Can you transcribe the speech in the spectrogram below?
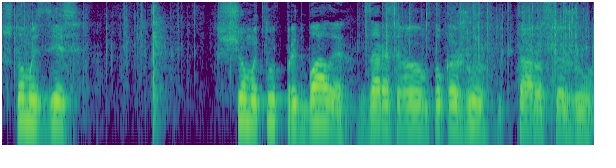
Що ми здесь? Що ми тут придбали? Зараз я вам покажу та розкажу.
